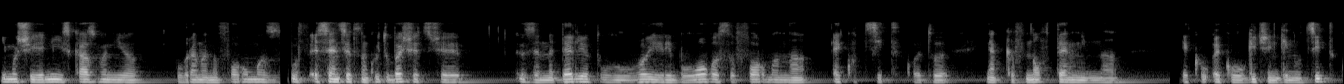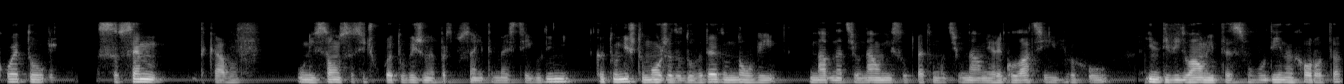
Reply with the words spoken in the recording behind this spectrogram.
Имаше едни изказвания по време на форума, в есенцията на които беше, че земеделието, лова и риболова са форма на екоцид, което е някакъв нов термин на еко, екологичен геноцид, което съвсем така в унисон с всичко, което виждаме през последните месеци и години, като нищо може да доведе до нови наднационални и съответно национални регулации върху индивидуалните свободи на хората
